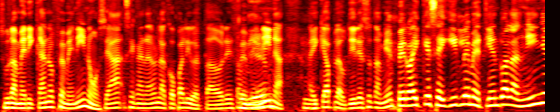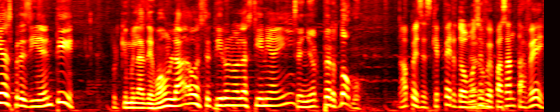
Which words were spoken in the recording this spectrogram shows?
suramericano femenino. O sea, se ganaron la Copa Libertadores También. femenina. Mm. Hay que aplaudir eso también. Pero hay que seguirle metiendo a las niñas, presidente. Porque me las dejó a un lado. Este tiro no las tiene ahí. Señor Perdomo. No, pues es que Perdomo Claro. se fue para Santa Fe.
